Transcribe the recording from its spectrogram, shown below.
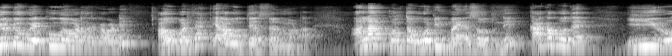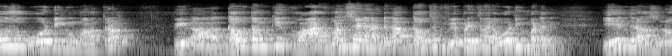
యూట్యూబ్ ఎక్కువగా పడతారు కాబట్టి అవి పడితే ఎలా ఒత్తేస్తారు అనమాట అలా కొంత ఓటింగ్ మైనస్ అవుతుంది. కాకపోతే ఈ రోజు ఓటింగ్ మాత్రం గౌతమ్కి వార్ వన్ సైడ్ అన్నట్టుగా గౌతమ్కి విపరీతమైన ఓటింగ్ పడ్డది. ఏంది రాజులో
